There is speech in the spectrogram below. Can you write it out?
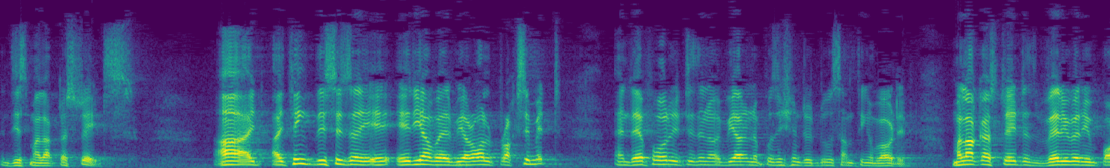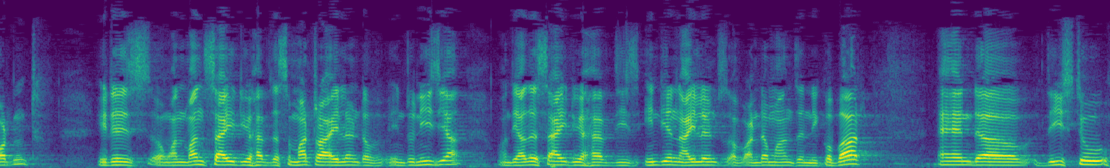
these Malacca Straits. I, I think this is an area where we are all proximate, and therefore it is a, we are in a position to do something about it. Malacca Strait is very, very important. It is uh, on one side you have the Sumatra island of Indonesia, on the other side you have these Indian islands of Andamans and Nicobar, and uh, these two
